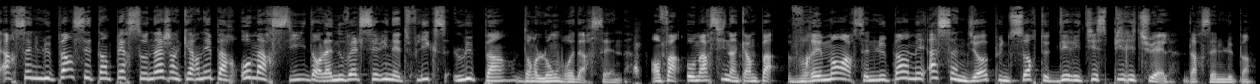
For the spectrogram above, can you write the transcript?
Arsène Lupin, c'est un personnage incarné par Omar Sy dans la nouvelle série Netflix Lupin dans l'ombre d'Arsène. Enfin, Omar Sy n'incarne pas vraiment Arsène Lupin, mais Hassan Diop, une sorte d'héritier spirituel d'Arsène Lupin.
